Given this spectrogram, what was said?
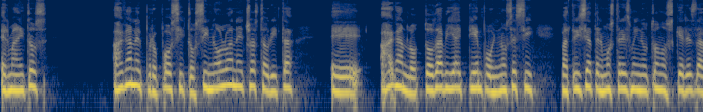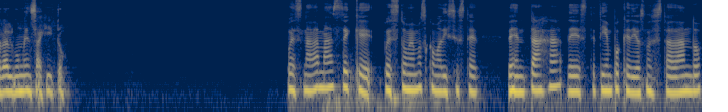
Hermanitos, hagan el propósito. Si no lo han hecho hasta ahorita, eh, háganlo. Todavía hay tiempo. Y no sé si, Patricia, tenemos tres minutos. ¿Nos quieres dar algún mensajito? Pues nada más de que, pues tomemos, como dice usted, ventaja de este tiempo que Dios nos está dando.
